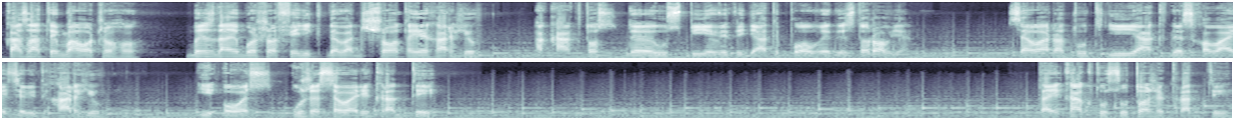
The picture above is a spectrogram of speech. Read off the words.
казати мало чого. Дай бо що Фінік не ваншотає гаргів, а кактус не успіє відійняти половини здоров'я. Селера тут ніяк не сховається від гаргів. І ось уже селері кранти. Та й кактусу теж кранти.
